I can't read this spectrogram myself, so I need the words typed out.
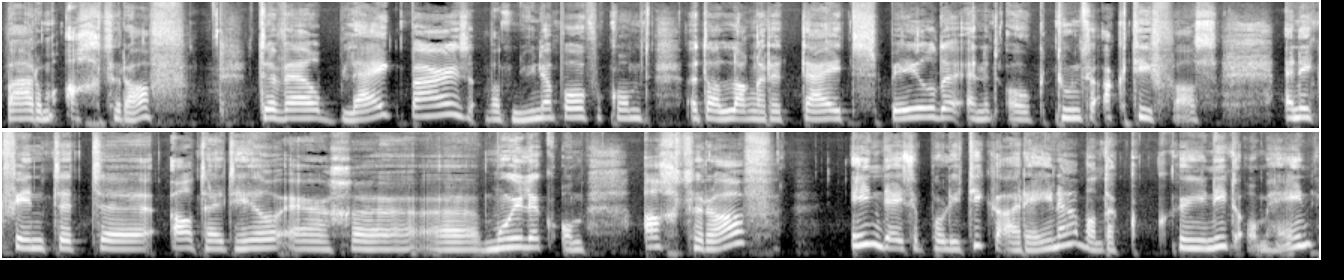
Waarom achteraf? Terwijl blijkbaar, wat nu naar boven komt, het al langere tijd speelde en het ook toen ze actief was. En ik vind het uh, altijd heel erg uh, uh, moeilijk om achteraf in deze politieke arena, want daar kun je niet omheen,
